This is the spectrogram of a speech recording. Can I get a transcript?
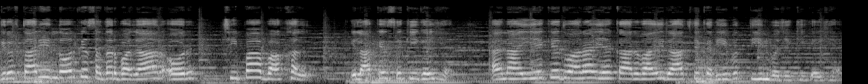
गिरफ्तारी इंदौर के सदर बाज़ार और छिपा बाखल इलाके से की गई है। एनआईए के द्वारा यह कार्रवाई रात के करीब तीन बजे की गई है।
